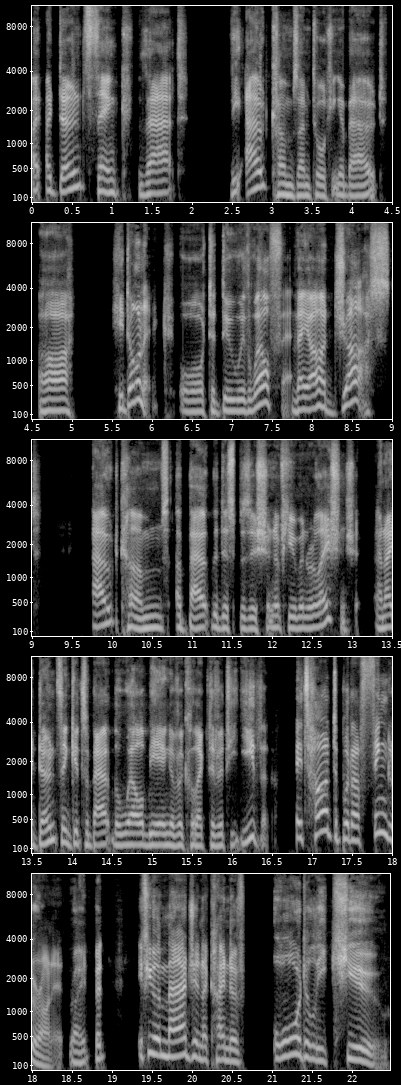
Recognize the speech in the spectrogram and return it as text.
I, I don't think that the outcomes I'm talking about are hedonic or to do with welfare. They are just outcomes about the disposition of human relationship. And I don't think it's about the well being of a collectivity either. It's hard to put our finger on it, right? But if you imagine a kind of orderly queue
